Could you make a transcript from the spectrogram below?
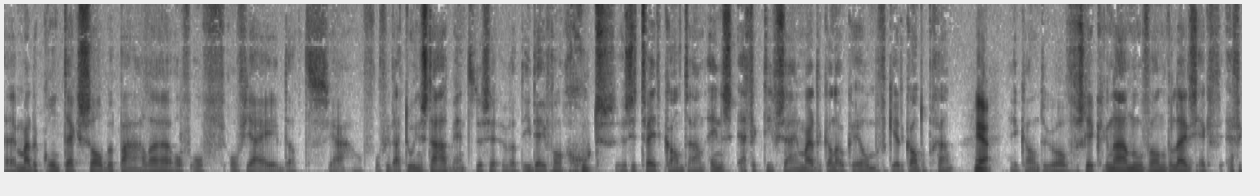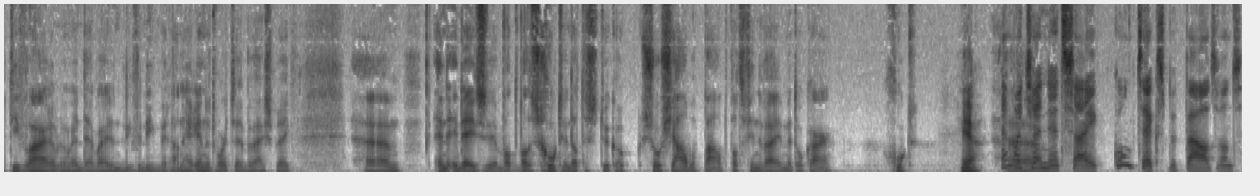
Eh, maar de context zal bepalen of, of, of, jij dat, ja, of, of je daartoe in staat bent. Dus eh, wat idee van goed, er zit twee kanten aan. Eén is effectief zijn, maar dat kan ook heel de verkeerde kant op gaan. Ja, Je kan natuurlijk wel een verschrikkelijke naam noemen van leiders die eff- effectief waren, waar, waar je liever niet meer aan herinnerd wordt, eh, bij wijze van spreken. Ehm, en in deze, wat, wat is goed? En dat is natuurlijk ook sociaal bepaald. Wat vinden wij met elkaar goed? ja, En wat jij net zei, context bepaalt. Want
